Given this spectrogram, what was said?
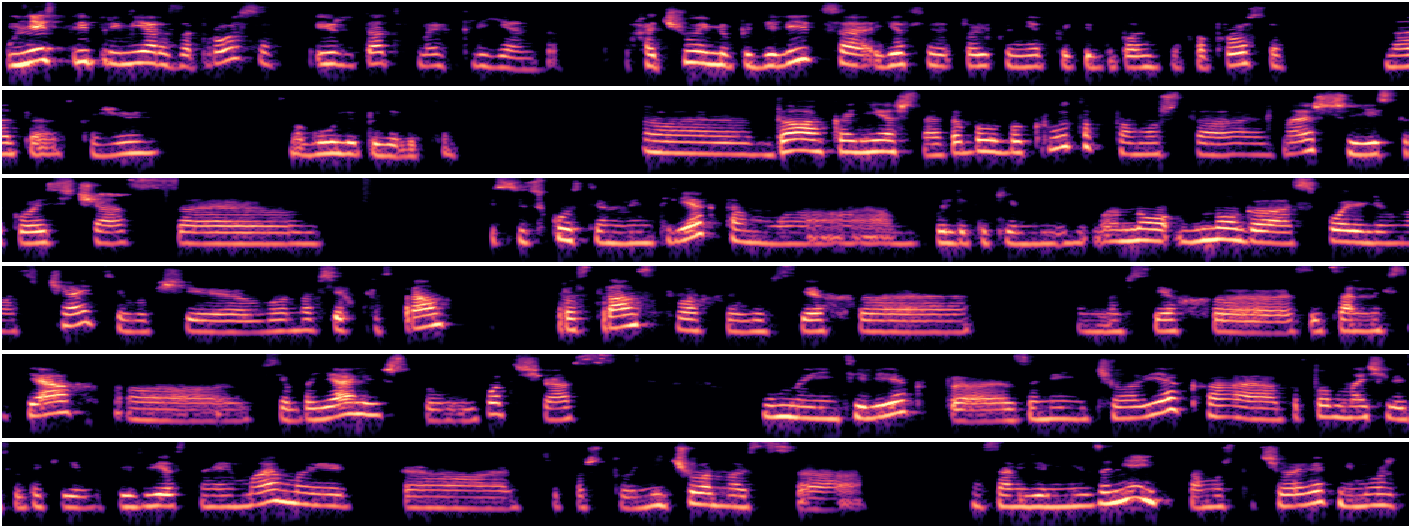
у меня есть три примера запросов и результатов моих клиентов. Хочу ими поделиться, если только нет каких-то дополнительных вопросов. Ната, скажи, смогу ли поделиться? А, да, конечно, это было бы круто, потому что, знаешь, есть такое сейчас э, с искусственным интеллектом а, были такие, много спорили у нас в чате вообще на всех пространствах и во всех э, на всех э, социальных сетях. Э, все боялись, что вот сейчас умный интеллект э, заменит человека. Потом начались вот такие вот известные мемы, типа, что ничего нас на самом деле не заменит, потому что человек не может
